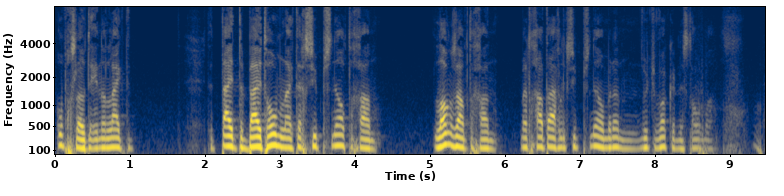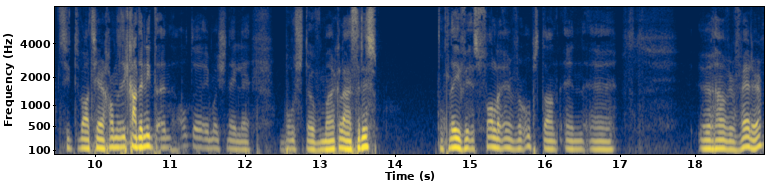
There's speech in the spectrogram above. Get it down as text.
opgesloten. En dan lijkt het, de tijd er buitenom lijkt echt super snel te gaan, langzaam te gaan. Maar het gaat eigenlijk super snel, maar dan word je wakker en is het allemaal de situatie erg anders. Ik ga er niet een al te emotionele bullshit over maken. Luister eens. Het leven is vallen en weer opstaan en eh, we gaan weer verder.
